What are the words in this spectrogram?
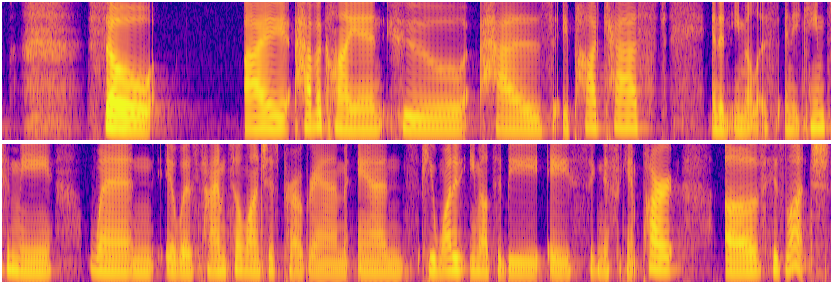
so I have a client who has a podcast and an email list, and he came to me when it was time to launch his program, and he wanted email to be a significant part of his launch.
